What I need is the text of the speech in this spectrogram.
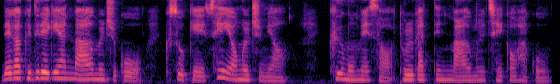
내가 그들에게 한 마음을 주고 그 속에 새 영을 주며 그 몸에서 돌 같은 마음을 제거하고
